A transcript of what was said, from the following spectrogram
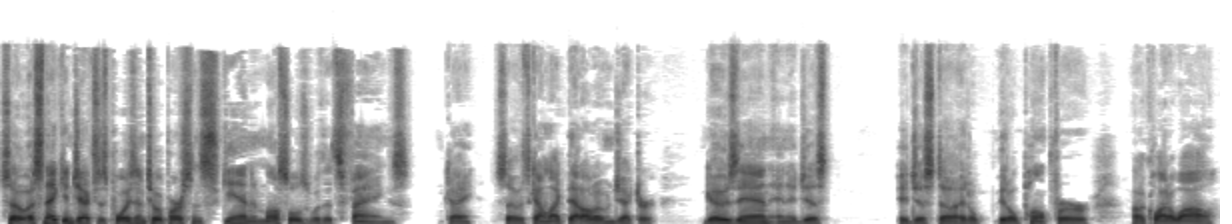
So a snake injects its poison to a person's skin and muscles with its fangs. Okay, so it's kind of like that auto injector goes in and it just it just uh, it'll it'll pump for uh, quite a while.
